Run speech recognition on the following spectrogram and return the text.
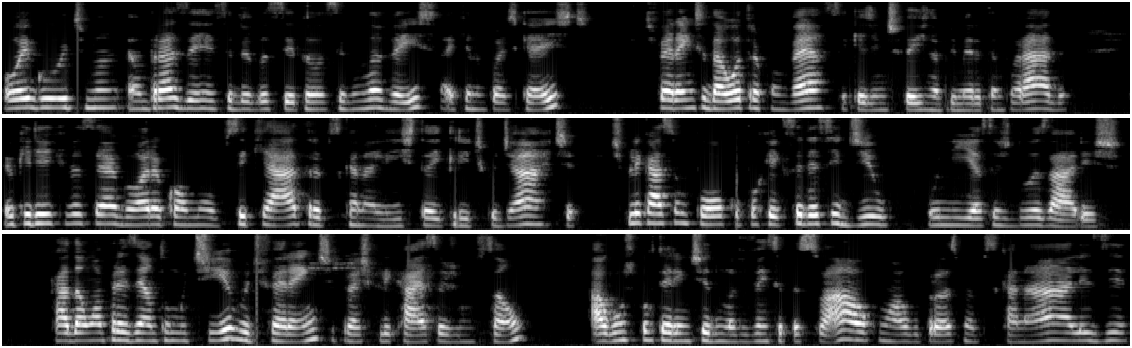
Oi, Gutmann. É um prazer receber você pela segunda vez aqui no podcast. Diferente da outra conversa que a gente fez na primeira temporada, eu queria que você agora, como psiquiatra, psicanalista e crítico de arte, explicasse um pouco por que você decidiu unir essas duas áreas. Cada um apresenta um motivo diferente para explicar essa junção. Alguns por terem tido uma vivência pessoal com algo próximo à psicanálise,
